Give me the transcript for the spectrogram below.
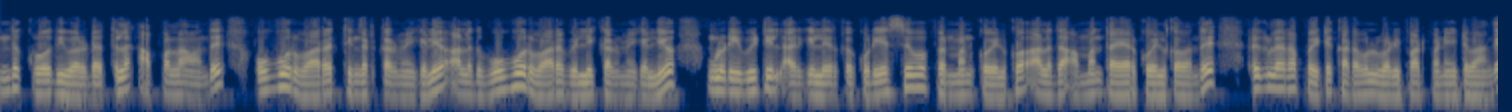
இந்த குரோதி வருடத்தில் அப்பெல்லாம் வந்து ஒவ்வொரு வார திங்கட்கிழமைகளையோ அல்லது ஒவ்வொரு வார வெள்ளிக்கிழமைகளையோ உங்களுடைய வீட்டில் அருகில் இருக்கக்கூடிய சிவபெருமான் கோயிலுக்கோ அல்லது அம்மன் தயார் கோயிலுக்கோ வந்து ரெகுலராக போயிட்டு கடவுள் வழிபாடு பண்ணிட்டு வாங்க.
